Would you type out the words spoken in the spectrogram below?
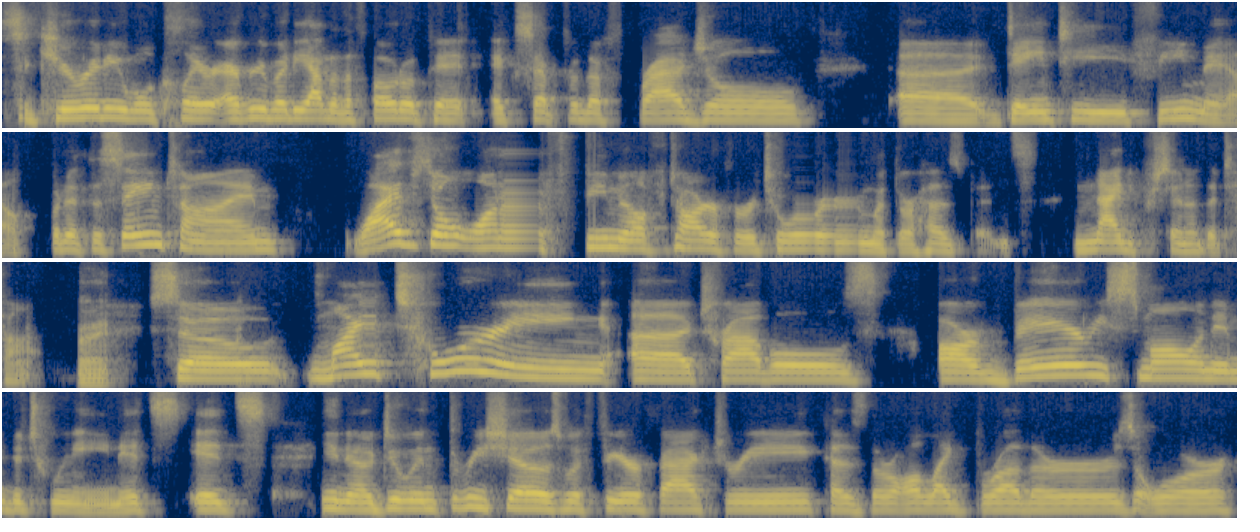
security will clear everybody out of the photo pit except for the fragile, uh, dainty female. But at the same time, wives don't want a female photographer touring with their husbands 90% of the time. Right. So my touring uh, travels are very small and in between. It's it's you know doing three shows with fear factory because they're all like brothers or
